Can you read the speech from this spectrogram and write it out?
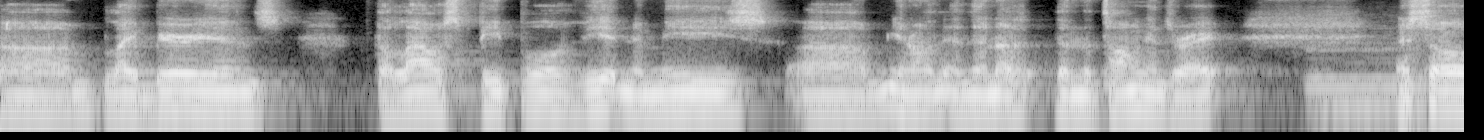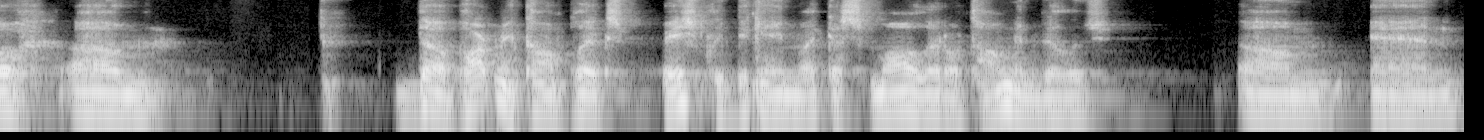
um, Liberians, the Laos people, Vietnamese, um, you know, and then, uh, then the Tongans, right? And so um, the apartment complex basically became like a small little Tongan village. Um, and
